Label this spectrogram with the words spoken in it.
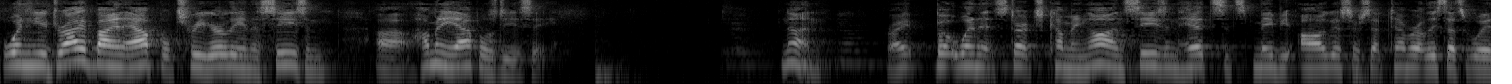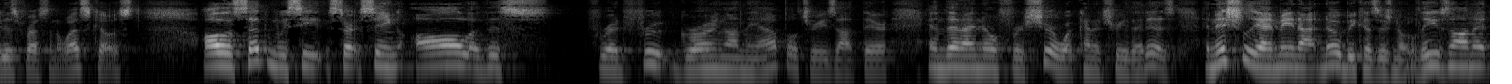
When you drive by an apple tree early in the season, uh, how many apples do you see? None, right? But when it starts coming on, season hits, it's maybe August or September, at least that's the way it is for us on the West Coast. All of a sudden, we see, start seeing all of this red fruit growing on the apple trees out there, and then I know for sure what kind of tree that is. Initially, I may not know because there's no leaves on it,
